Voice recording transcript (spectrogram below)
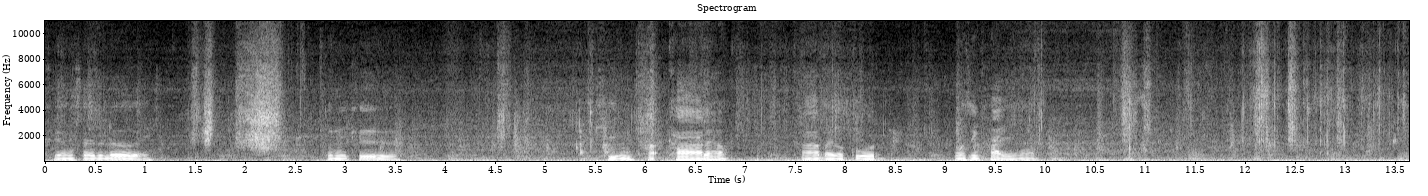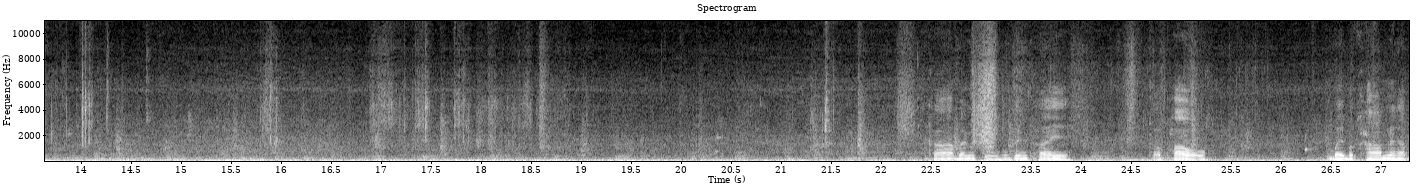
เครื่องใส่ไปเลย ตัวนี้คือขิงขาคานะครับ คาใบมะกรูดหัวสิงไข่นะครับ คาใบมะกรูดหัวสิงไข่กระเพราใบมะขามนะครับ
